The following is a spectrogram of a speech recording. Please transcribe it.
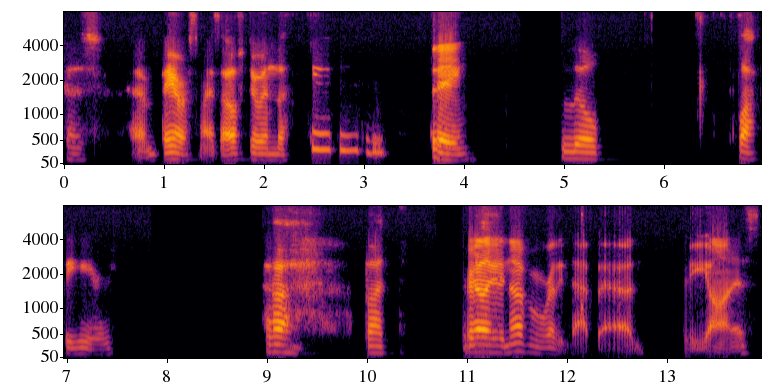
because I embarrassed myself doing the thing. Little floppy ears. Uh, but really, none of them were really that bad, to be honest.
